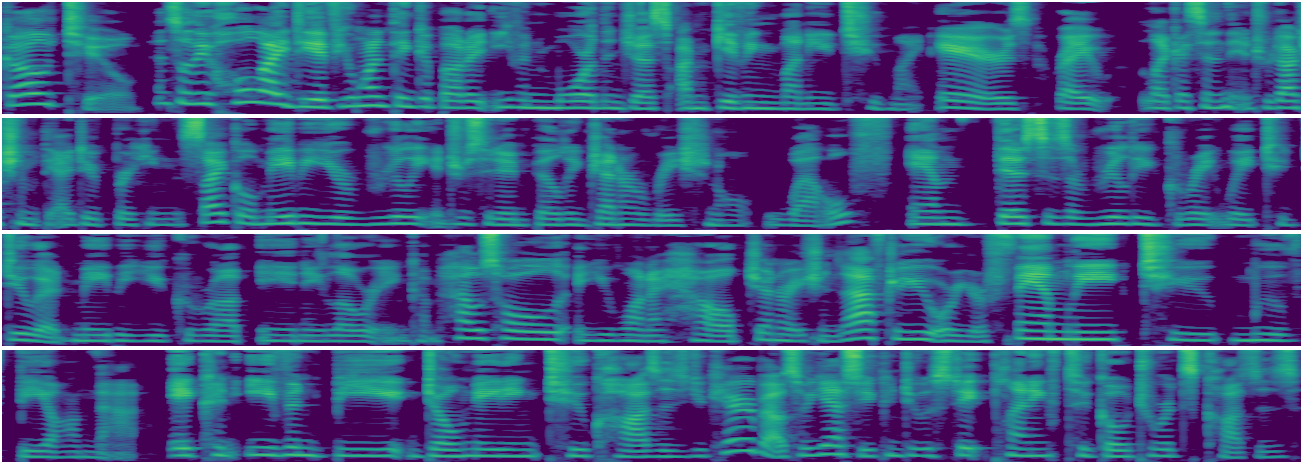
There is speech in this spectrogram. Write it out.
go to. And so the whole idea, if you want to think about it even more than just I'm giving money to my heirs, right? Like I said in the introduction with the idea of breaking the cycle, maybe you're really interested in building generational wealth. And this is a really great way to do it. Maybe you grew up in a lower income household and you want to help generations after you or your family to move beyond that. It can even be donating to causes you care about. So, yes, you can do estate planning to go towards causes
